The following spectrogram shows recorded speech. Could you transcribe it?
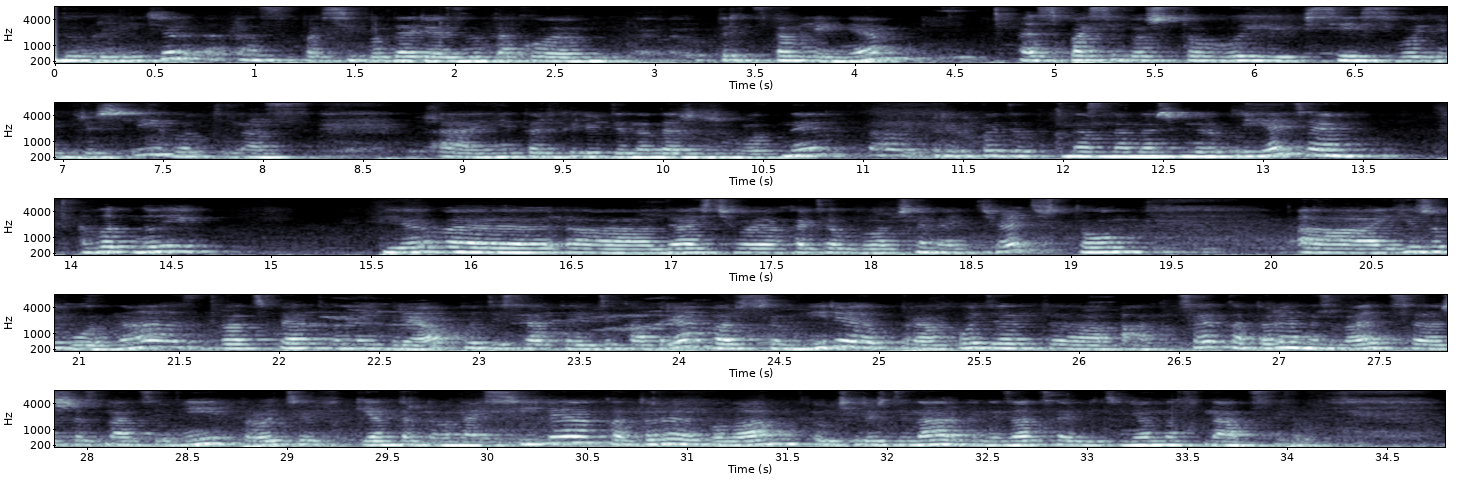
Добрый вечер. Спасибо, Дарья, за такое представление. Спасибо, что вы все сегодня пришли. Вот у нас а, не только люди, но даже животные а, приходят к нам на наше мероприятие. Вот, ну и первое, а, да, с чего я хотела бы вообще начать, что ежегодно с 25 ноября по 10 декабря во всем мире проходит акция, которая называется «16 дней против гендерного насилия», которая была учреждена Организацией Объединенных Наций.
